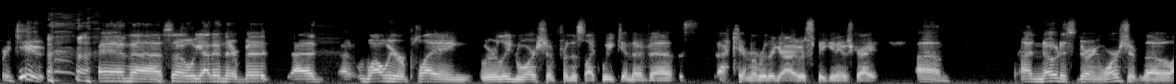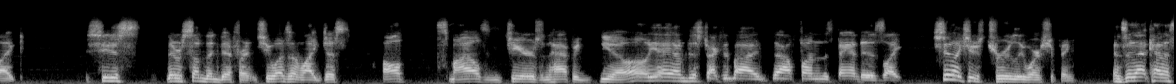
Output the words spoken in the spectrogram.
pretty cute. and uh, so we got in there. But uh, while we were playing, we were leading worship for this like weekend event. I can't remember the guy who was speaking. He was great. Um, I noticed during worship though, like she just there was something different. She wasn't like just all smiles and cheers and happy. You know, oh yeah, I'm distracted by how fun this band is. Like she seemed like she was truly worshiping, and so that kind of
